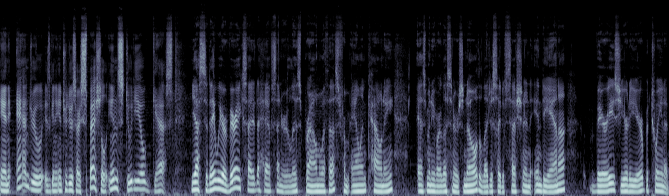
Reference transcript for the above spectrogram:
And Andrew is going to introduce our special in studio guest. Yes, today we are very excited to have Senator Liz Brown with us from Allen County. As many of our listeners know, the legislative session in Indiana varies year to year between a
